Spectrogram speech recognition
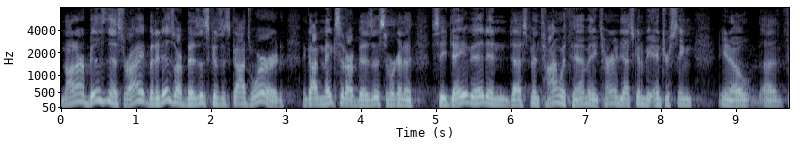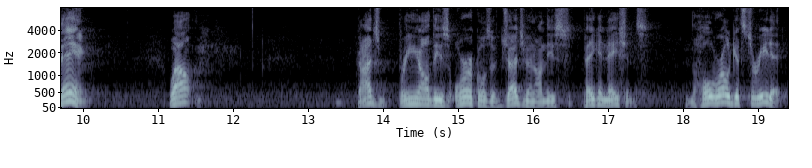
not our business, right? But it is our business because it's God's word. And God makes it our business. And we're going to see David and uh, spend time with him in eternity. That's going to be an interesting, you know, uh, thing. Well, God's bringing all these oracles of judgment on these pagan nations. And the whole world gets to read it.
